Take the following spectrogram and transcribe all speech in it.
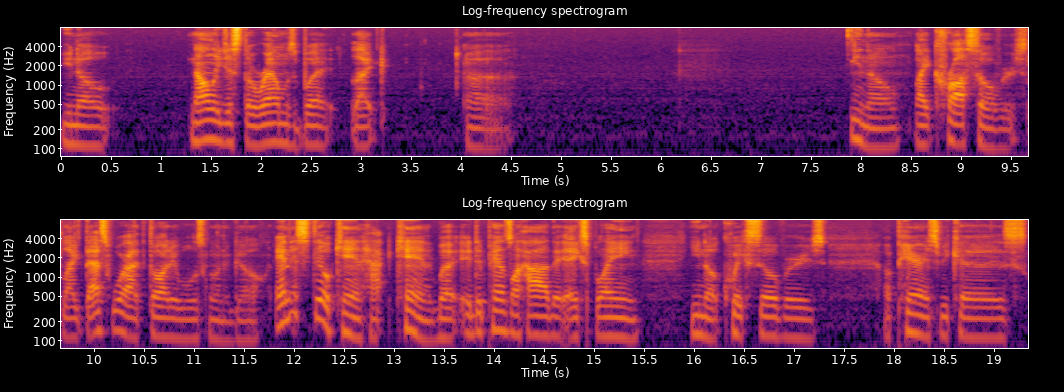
you know, not only just the realms but like uh you know, like crossovers. Like that's where I thought it was going to go, and it still can ha- can, but it depends on how they explain, you know, Quicksilver's appearance because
